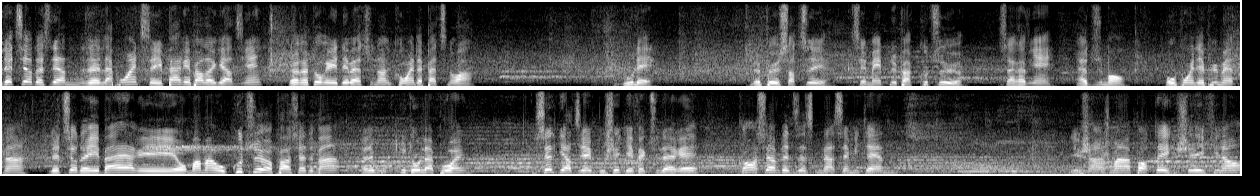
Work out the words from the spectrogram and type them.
Le tir de la pointe, c'est paré par le gardien. Le retour est débattu dans le coin de patinoire. Goulet ne peut sortir. C'est maintenu par Couture. Ça revient à Dumont. Au point d'appui maintenant, le tir de Hébert et au moment où Couture passait devant, plutôt la pointe, c'est le gardien Boucher qui effectue l'arrêt. Conserve le disque dans sa mitaine. Des changements apportés chez les Finons.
